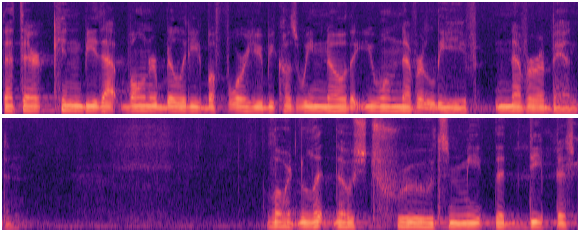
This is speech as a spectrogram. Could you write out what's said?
That there can be that vulnerability before you because we know that you will never leave, never abandon. Lord, let those truths meet the deepest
